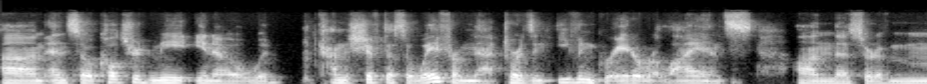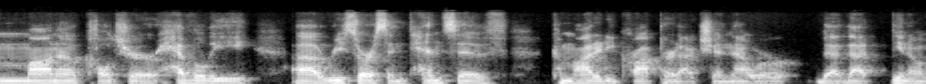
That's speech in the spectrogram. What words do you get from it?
Um, and so cultured meat you know would kind of shift us away from that towards an even greater reliance on the sort of monoculture, heavily uh, resource intensive commodity crop production that we're that that you know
